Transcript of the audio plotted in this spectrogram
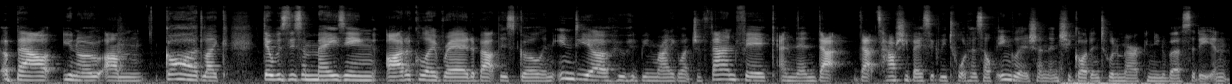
about you know um, god like there was this amazing article i read about this girl in india who had been writing a bunch of fanfic and then that that's how she basically taught herself english and then she got into an american university and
